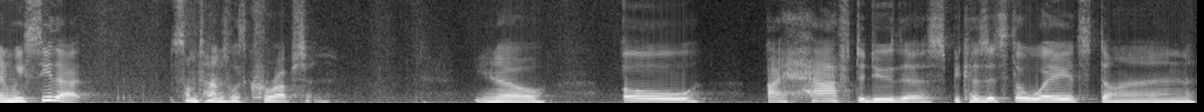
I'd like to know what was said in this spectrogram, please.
And we see that sometimes with corruption. You know, oh, I have to do this because it's the way it's done.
